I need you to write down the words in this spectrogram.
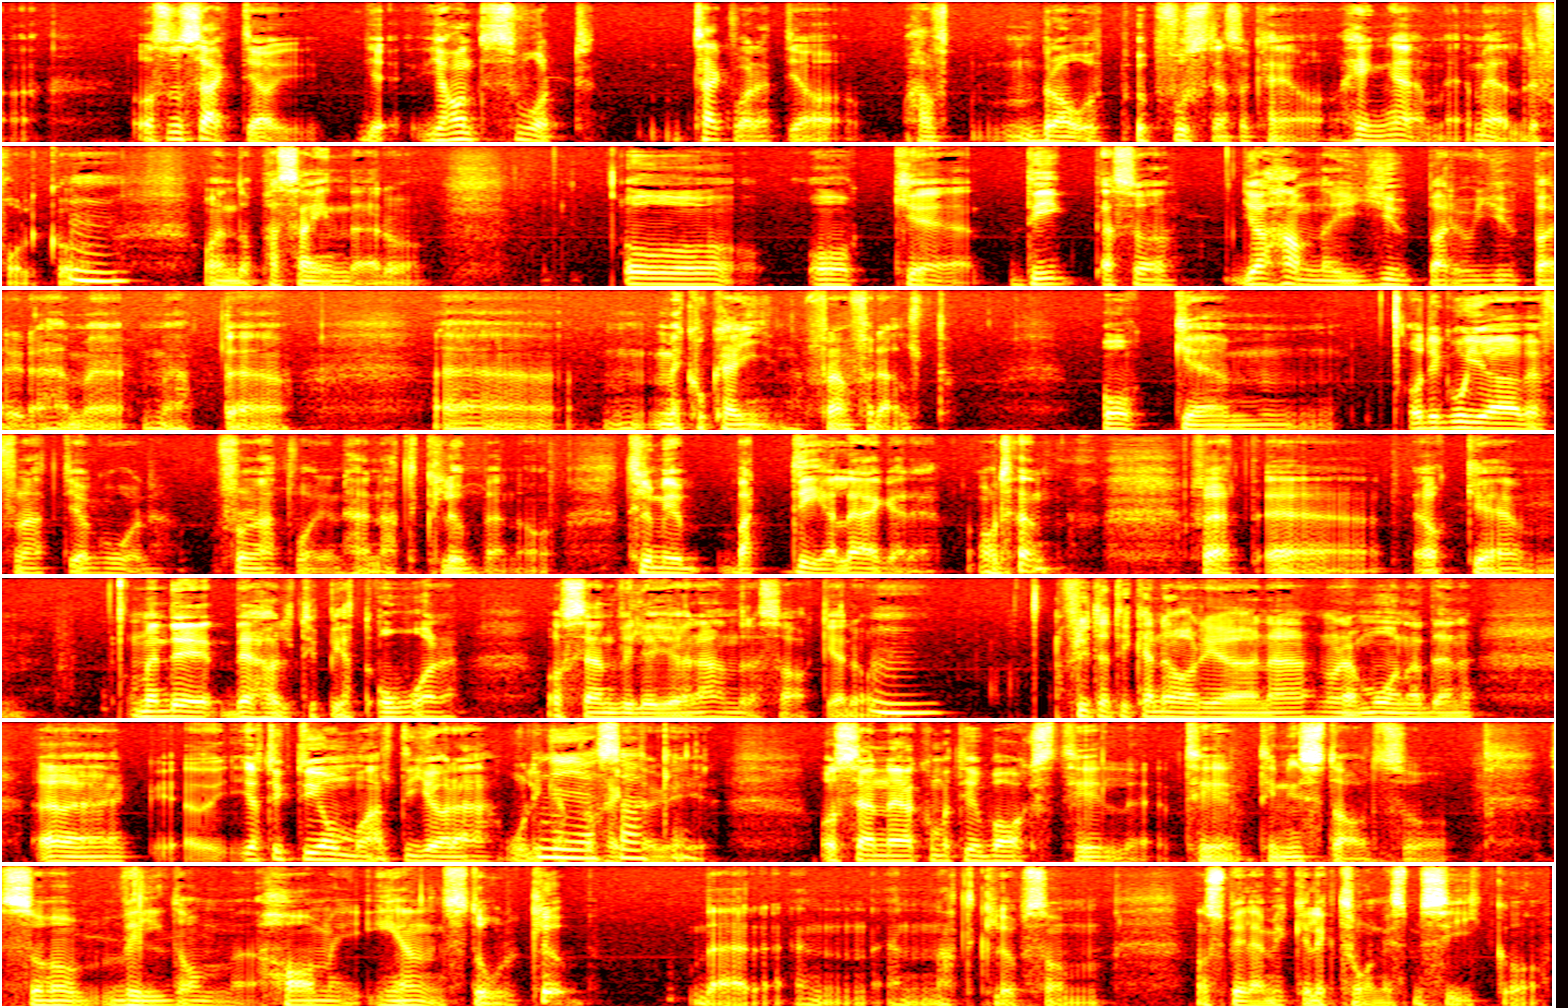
och som sagt, jag, jag, jag har inte svårt, tack vare att jag haft bra upp, uppfostran så kan jag hänga med, med äldre folk och, och ändå passa in där. Och, och, och eh, det, alltså, jag hamnar ju djupare och djupare i det här med, med, att, eh, med kokain framför allt. Och, ehm, och det går ju över från att jag går från att vara i den här nattklubben och till och med varit delägare av den. För att, eh, och, ehm, men det, det höll typ i ett år och sen ville jag göra andra saker. Och Flytta till Kanarieöarna några månader. Eh, jag tyckte ju om att alltid göra olika Nya projekt och saker. grejer. Och sen när jag kommer tillbaks till, till, till min stad så, så vill de ha mig i en stor klubb. Där en, en nattklubb som de spelar mycket elektronisk musik och,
